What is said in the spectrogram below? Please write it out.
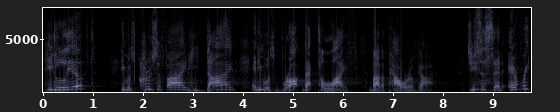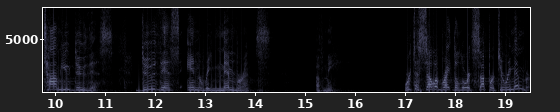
He lived, he was crucified, he died, and he was brought back to life by the power of God. Jesus said, Every time you do this, do this in remembrance of me. We're to celebrate the Lord's Supper to remember.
